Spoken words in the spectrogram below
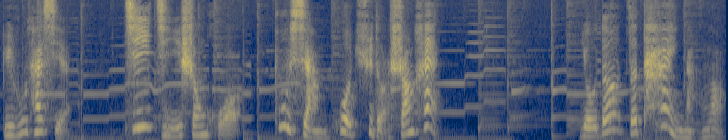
比如他写积极生活。不想过去的伤害，有的则太难了。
